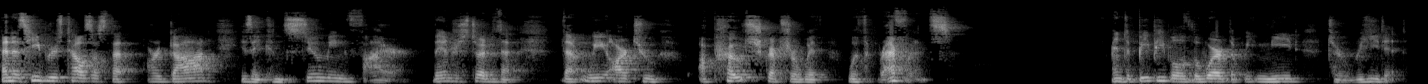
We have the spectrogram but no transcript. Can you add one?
And as Hebrews tells us that our God is a consuming fire, they understood that, that we are to approach Scripture with, with reverence. And to be people of the Word, that we need to read it.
